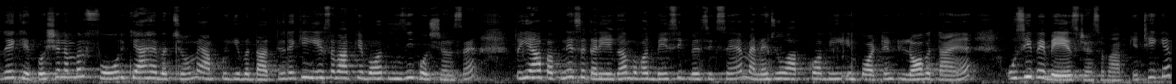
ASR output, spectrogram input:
तो देखिए क्वेश्चन नंबर फोर क्या है बच्चों? मैं आपको ये बताती हूँ। देखिए, ये सब आपके बहुत इजी क्वेश्चंस हैं। तो ये आप अपने से करिएगा, बहुत बेसिक बेसिक से हैं। मैंने जो आपको अभी इंपॉर्टेंट लॉ बताए हैं, उसी पे बेस्ड है सब आपके, ठीक है?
